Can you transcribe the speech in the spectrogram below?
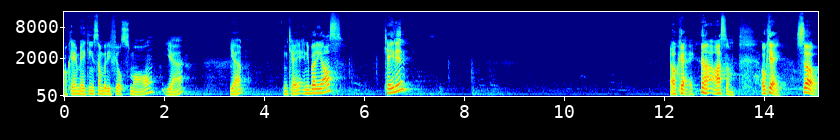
Okay, making somebody feel small. Yeah. Yep. Okay, anybody else? Caden? Okay, awesome. Okay, so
